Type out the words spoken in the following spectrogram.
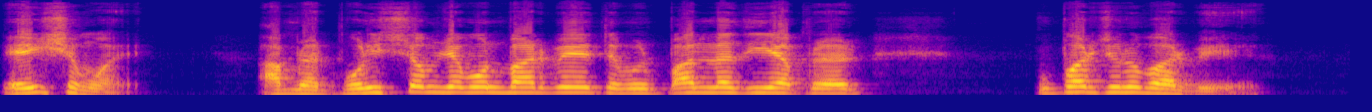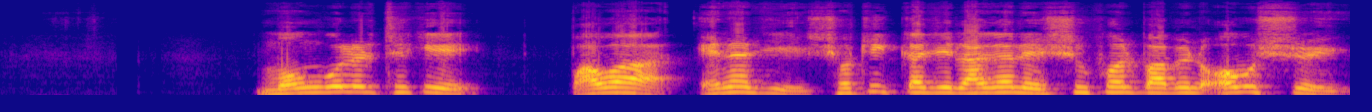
এই সময় আপনার পরিশ্রম যেমন বাড়বে, তেমন পাল্লা দিয়ে আপনার উপার্জনও বাড়বে। মঙ্গলের থেকে পাওয়া এনার্জি সঠিক কাজে লাগালে সুফল পাবেন অবশ্যই।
